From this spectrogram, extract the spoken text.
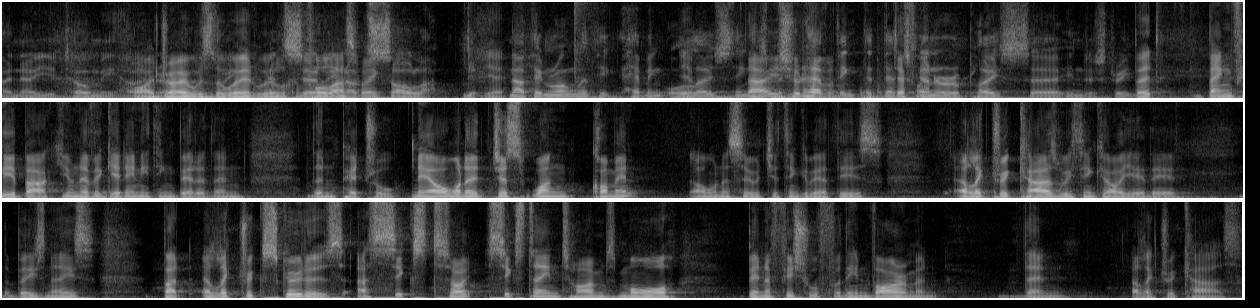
I know you told me hydro. Hydro was last the week, word we were and looking for last not week. Solar. Yeah. Nothing wrong with it, having all Yep. those things. No, you should if have you 'em. Think that that's Definitely. going to replace uh, industry. But bang for your buck, you'll never get anything better than than petrol. Now, I want to just one comment. I want to see what you think about this. Electric cars, we think, oh yeah, they're the bee's knees, but electric scooters are six ti 16 times more beneficial for the environment than electric cars.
